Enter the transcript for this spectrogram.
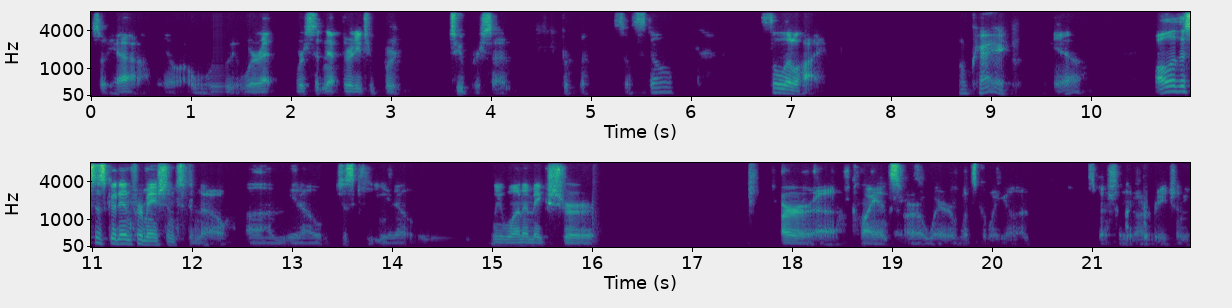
So yeah, you know, we- we're at we're sitting at 32.2%. so it's still it's a little high. Okay. Yeah. All of this is good information to know. Um, you know, just you know, we want to make sure our uh, clients are aware of what's going on, especially in our region.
